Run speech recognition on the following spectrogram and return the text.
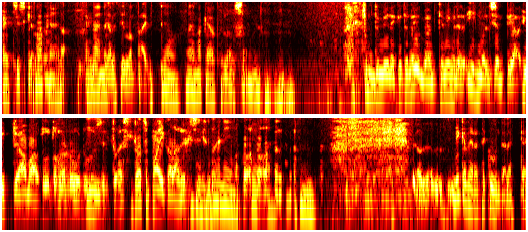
etsiskellä, Okei. mutta ei Näin. vielä silloin päivitty. Joo, en mäkään ole kyllä osannut vielä. Se on mielenkiintoinen ilmiö, miten ihme- ihmeellisempiä juttuja avautuu tuohon ruudulle. Mm. Sitten tulee, sitten ootko paikalla nyt siinä? Niin. Mm. Mikä verran te kuuntelette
